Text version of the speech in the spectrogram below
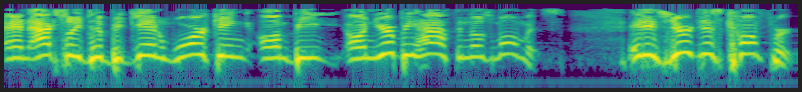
and actually to begin working on be, on your behalf in those moments. It is your discomfort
